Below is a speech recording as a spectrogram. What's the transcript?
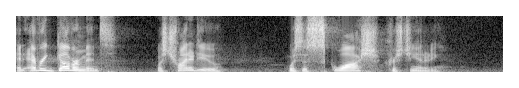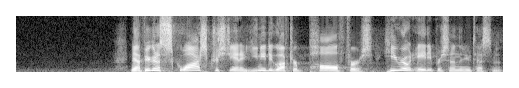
and every government was trying to do was to squash Christianity. Now, if you're going to squash Christianity, you need to go after Paul first. He wrote 80% of the New Testament.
